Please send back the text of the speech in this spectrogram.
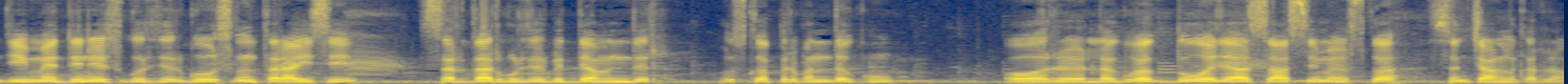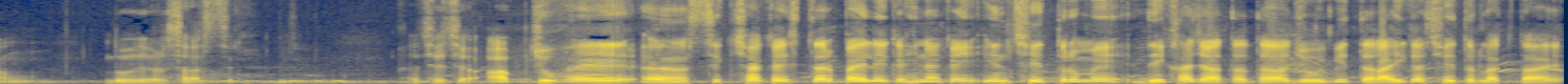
जी मैं दिनेश गुर्जर गोशगंज तराई से सरदार गुर्जर विद्या मंदिर उसका प्रबंधक हूँ और लगभग 2007 से मैं उसका संचालन कर रहा हूँ। 2007 से। अच्छा अच्छा अब जो है शिक्षा का स्तर पहले कहीं ना कहीं इन क्षेत्रों में देखा जाता था जो भी तराई का क्षेत्र लगता है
